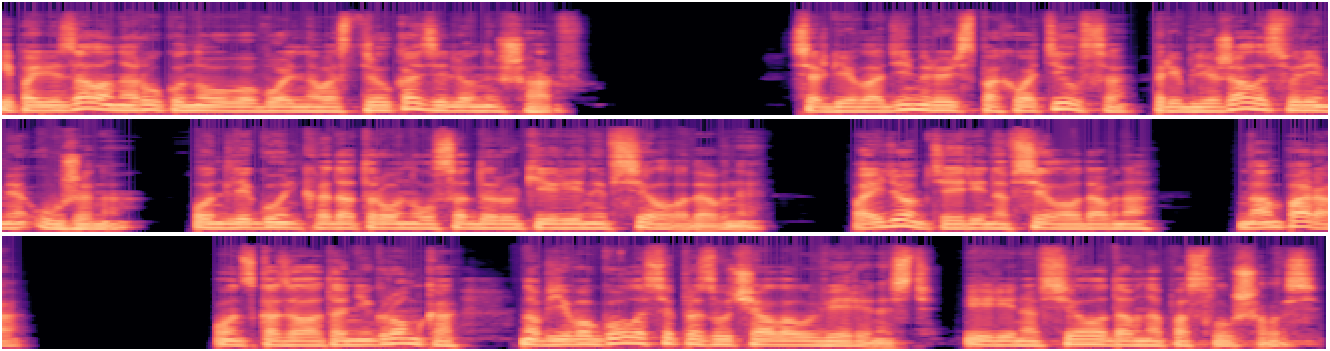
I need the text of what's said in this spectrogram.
и повязала на руку нового вольного стрелка зеленый шарф. Сергей Владимирович спохватился, приближалось время ужина. Он легонько дотронулся до руки Ирины Всеволодовны. «Пойдемте, Ирина Всеволодовна, нам пора». Он сказал это негромко, но в его голосе прозвучала уверенность, и Ирина Всеволодовна послушалась.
